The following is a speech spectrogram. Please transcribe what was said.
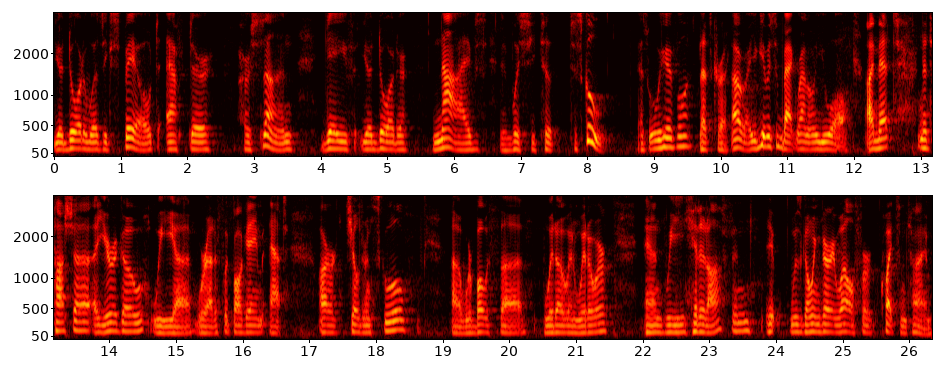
your daughter was expelled after her son gave your daughter knives in which she took to school. That's what we're here for? That's correct. All right, you give me some background on you all. I met Natasha a year ago. We uh, were at a football game at our children's school. Uh, we're both uh, widow and widower, and we hit it off, and it was going very well for quite some time.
